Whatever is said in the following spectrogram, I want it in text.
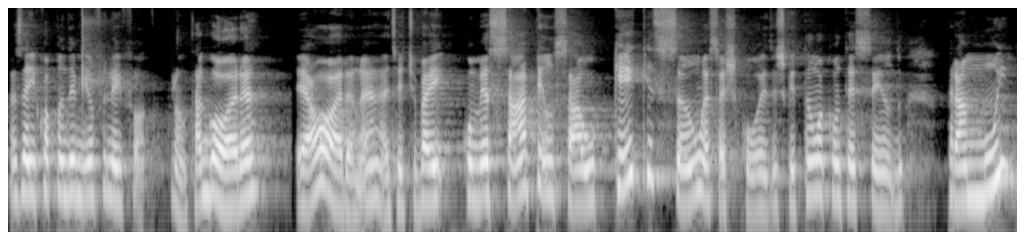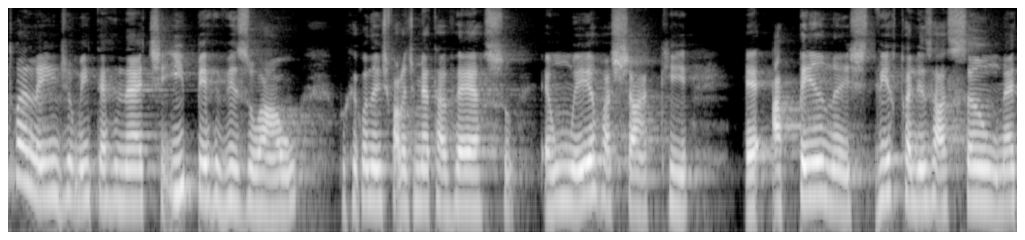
mas aí com a pandemia eu falei, pronto, agora é a hora, né? A gente vai começar a pensar o que que são essas coisas que estão acontecendo para muito além de uma internet hipervisual, porque quando a gente fala de metaverso, é um erro achar que é apenas virtualização, né,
